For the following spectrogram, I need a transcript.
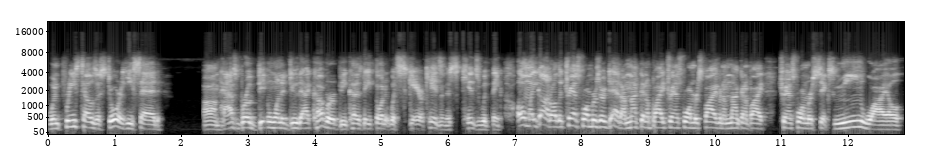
when Priest tells a story, he said um, Hasbro didn't want to do that cover because they thought it would scare kids, and his kids would think, "Oh my God, all the Transformers are dead! I'm not going to buy Transformers Five, and I'm not going to buy Transformers Six. Meanwhile,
